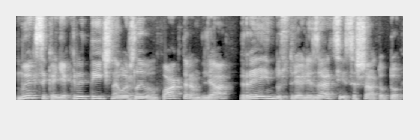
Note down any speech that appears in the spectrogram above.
Мексика є критично важливим фактором для реіндустріалізації США, тобто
